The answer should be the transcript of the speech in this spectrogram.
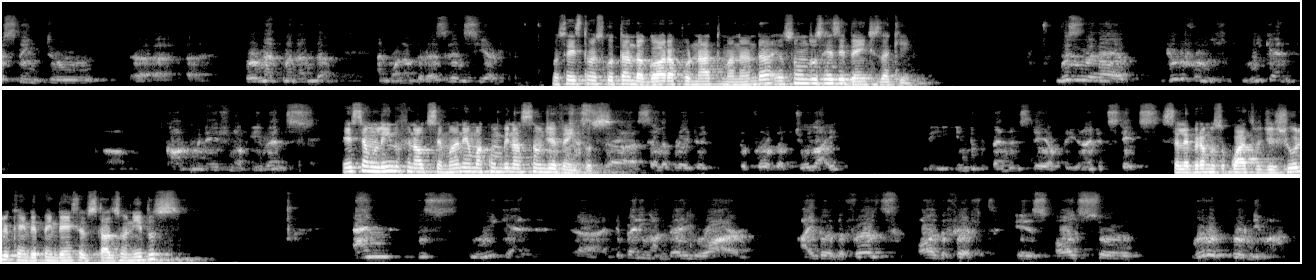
listening to uh, uh, Purnatmananda. I'm one of the residents here. Vocês estão escutando agora por Nat Mananda. Eu sou um dos residentes aqui. This is a beautiful weekend, um, combination of events. Esse é um lindo final de semana e é uma combinação de eventos. Just uh, celebrated the 4th of July, the Independence Day of the United States. Celebramos o 4 de julho, que é a independência dos Estados Unidos. And this weekend, uh, depending on where you are, either the 4th or the 5th is also Guru Purnima.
